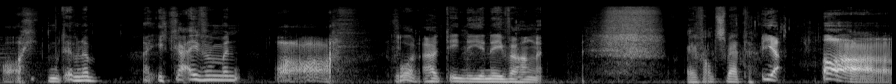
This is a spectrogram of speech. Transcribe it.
Oh, ik moet even een... Ik ga even mijn... Oh, vooruit in de jenever hangen. Even ontsmetten. Ja. Oh.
